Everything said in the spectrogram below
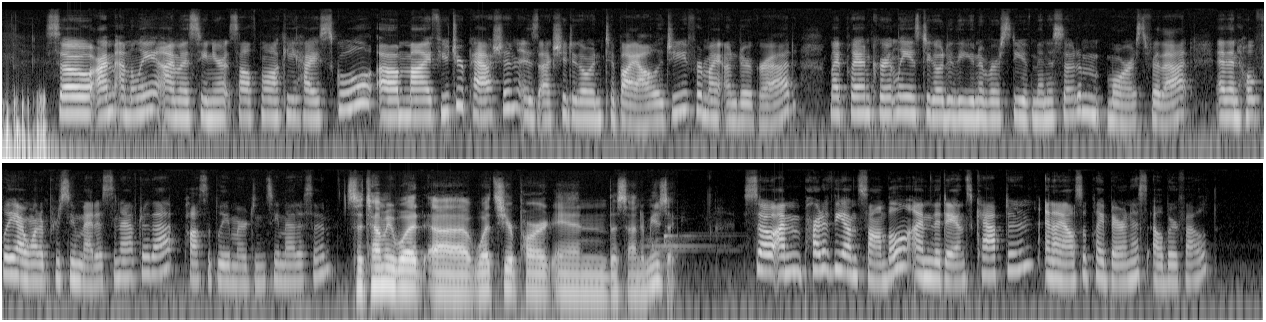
So I'm Emily. I'm a senior at South Milwaukee High School. Um, my future passion is actually to go into biology for my undergrad. My plan currently is to go to the University of Minnesota Morris for that, and then hopefully I want to pursue medicine after that, possibly emergency medicine. So tell me what uh, what's your part in The Sound of Music? So I'm part of the ensemble. I'm the dance captain, and I also play Baroness Elberfeld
